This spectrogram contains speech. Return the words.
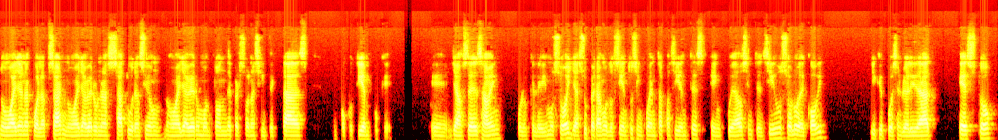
no vayan a colapsar, no vaya a haber una saturación, no vaya a haber un montón de personas infectadas en poco tiempo, que eh, ya ustedes saben, por lo que leímos hoy, ya superamos los 150 pacientes en cuidados intensivos solo de COVID y que pues en realidad esto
